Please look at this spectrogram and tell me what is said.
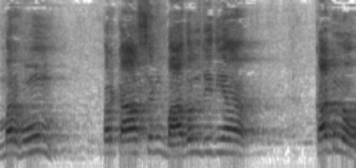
ਮਰਹੂਮ ਪ੍ਰਕਾਸ਼ ਸਿੰਘ ਬਾਦਲ ਜੀ ਦੀਆਂ ਕੱਢ ਲਓ,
